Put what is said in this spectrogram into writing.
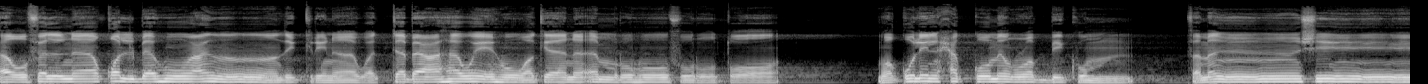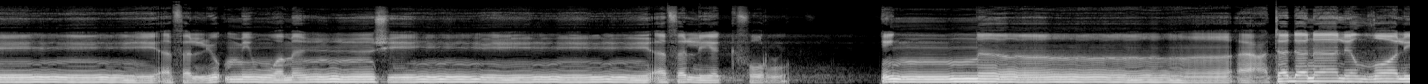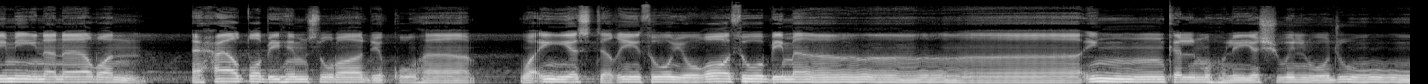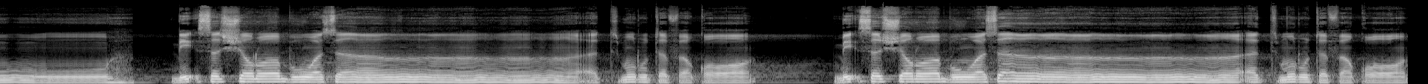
أغفلنا قلبه عن ذكرنا واتبع هويه وكان أمره فرطا. وقل الحق من ربكم فمن شيء فليؤمن ومن شيء فليكفر. إنا أعتدنا للظالمين نارا. أحاط بهم سرادقها وإن يستغيثوا يغاثوا بماء كالمهل يشوي الوجوه بئس الشراب وساءت مرتفقا بئس الشراب وساءت مرتفقا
